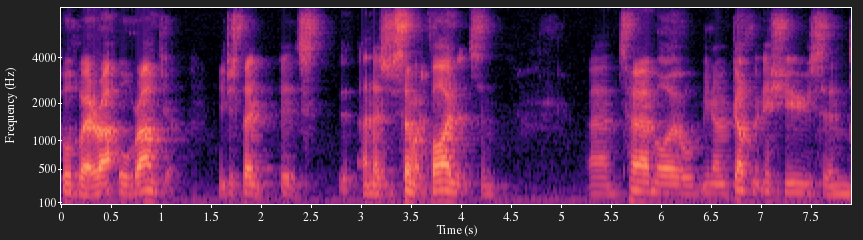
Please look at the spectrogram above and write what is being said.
all the way around, all around you. You just don't. It's and there's just so much violence and um, turmoil, you know, government issues and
